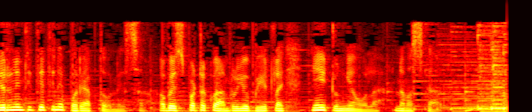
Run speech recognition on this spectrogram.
मेरो निम्ति त्यति नै पर्याप्त हुनेछ। अब यसपटकको हाम्रो यो भेटलाई यहीँ टुङ्ग्याउँ होला। नमस्कार।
